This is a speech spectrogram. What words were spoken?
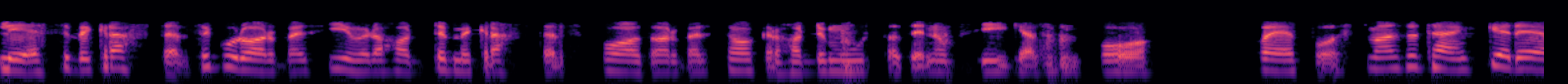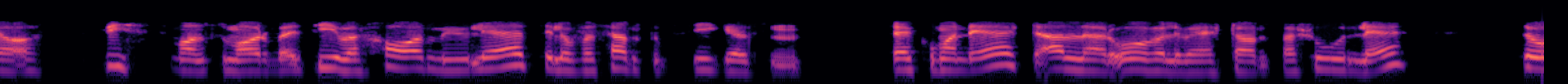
lesebekreftelse, hvor arbeidsgiver hadde bekreftelse på at arbeidstaker hadde mottatt denne oppsigelsen på på e-post. Men så tenker jeg det at hvis man som arbeidsgiver har mulighet til å få sendt oppsigelsen rekommandert eller overlevert den personlig, så,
